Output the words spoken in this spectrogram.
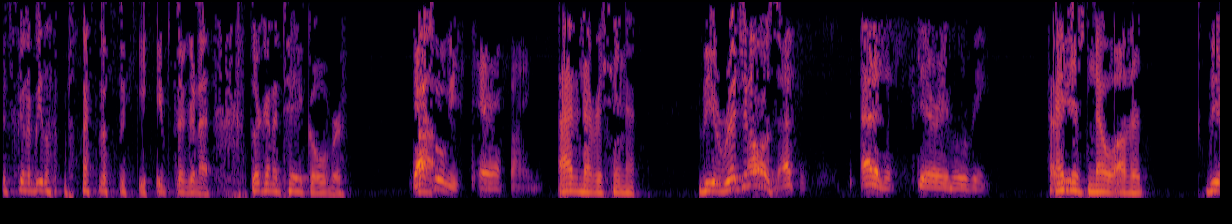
It's going to be like Planet of the Apes. They're gonna they're gonna take over. That uh, movie's terrifying. I've never seen it. The original Oh, is that's that is a scary movie. have I you- just know of it. the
